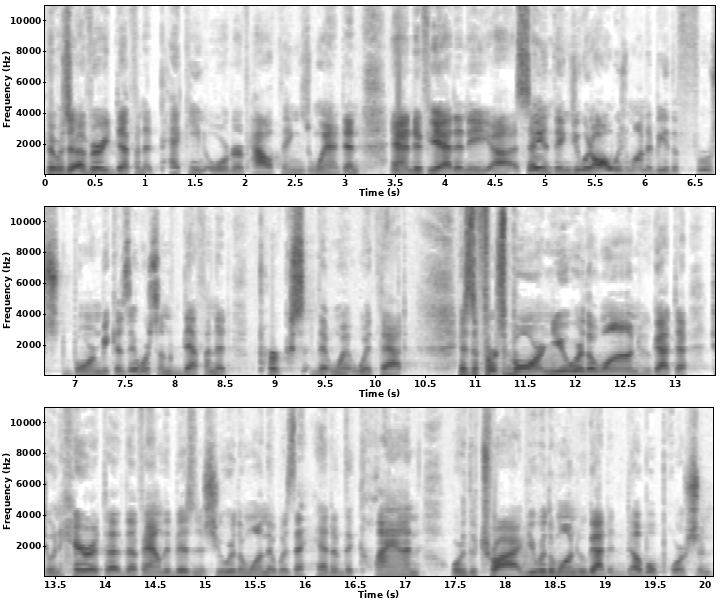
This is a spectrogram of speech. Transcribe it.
There was a very definite pecking order of how things went. And, and if you had any uh, saying things, you would always want to be the firstborn because there were some definite perks that went with that. As the firstborn, you were the one who got to, to inherit the, the family business. You were the one that was the head of the clan or the tribe. You were the one who got a double portion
